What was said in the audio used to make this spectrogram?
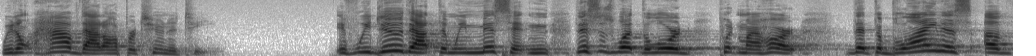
We don't have that opportunity. If we do that, then we miss it. And this is what the Lord put in my heart that the blindness of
